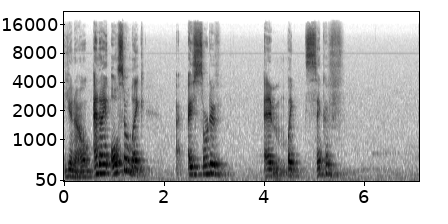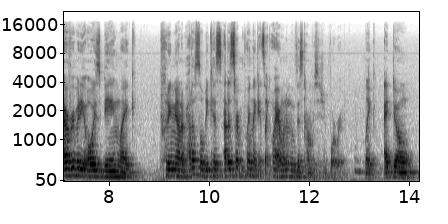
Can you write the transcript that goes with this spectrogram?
you know, and I also like, I, I sort of am like sick of everybody always being like putting me on a pedestal because at a certain point, like, it's like, oh, I want to move this conversation forward. Mhm. Like, I don't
